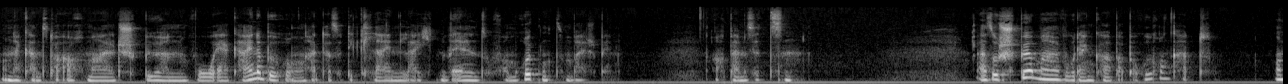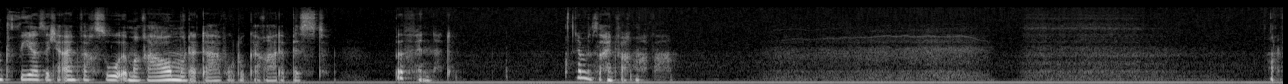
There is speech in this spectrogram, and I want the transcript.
Und dann kannst du auch mal spüren, wo er keine Berührung hat, also die kleinen leichten Wellen, so vom Rücken zum Beispiel. Auch beim Sitzen. Also spür mal, wo dein Körper Berührung hat und wie er sich einfach so im Raum oder da, wo du gerade bist, befindet. Nimm es einfach mal wahr. Und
